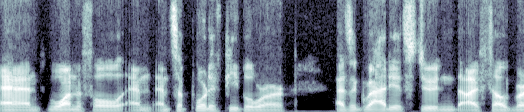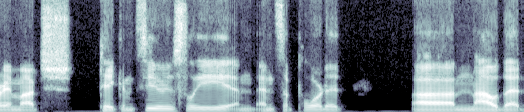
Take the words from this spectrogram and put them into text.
and wonderful and, and supportive people where as a graduate student, I felt very much taken seriously and, and supported. Um, now that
